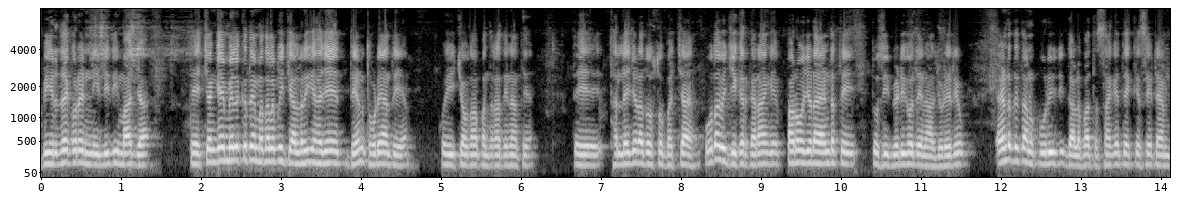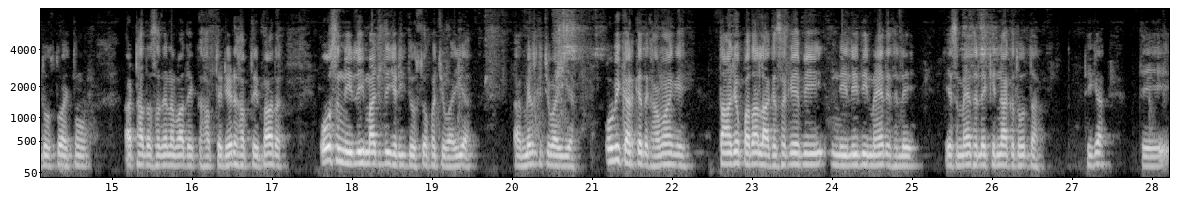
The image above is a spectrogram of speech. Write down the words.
ਵੀਰ ਦੇ ਕੋਲੇ ਨੀਲੀ ਦੀ ਮੱਝ ਆ। ਤੇ ਚੰਗੇ ਮਿਲਕ ਤੇ ਮਤਲਬ ਕਿ ਚੱਲ ਰਹੀ ਆ, ਹਜੇ ਦਿਨ ਥੋੜਿਆਂ ਤੇ ਆ ਕੋਈ 14 15 ਦਿਨਾਂ ਤੇ ਆ। ਤੇ ਥੱਲੇ ਜਿਹੜਾ ਦੋਸਤੋ ਬੱਚਾ ਉਹਦਾ ਵੀ ਜ਼ਿਕਰ ਕਰਾਂਗੇ ਪਰ ਉਹ ਜਿਹੜਾ ਐਂਡ ਤੇ ਤੁਸੀਂ ਵੀਡੀਓ ਦੇ ਨਾਲ ਜੁੜੇ ਰਹੋ। ਐਂਡ ਤੇ ਤੁਹਾਨੂੰ ਪੂਰੀ ਗੱਲਬਾਤ ਦੱਸਾਂਗੇ ਤੇ ਕਿਸੇ ਟਾਈਮ ਦੋਸਤੋ ਅੱਜ ਤੋਂ 8-10 ਦਿਨਾਂ ਬਾਅਦ ਇੱਕ ਹਫ਼ਤੇ ਡੇਢ ਹਫ਼ਤੇ ਬਾਅਦ ਉਸ ਨੀਲੀ ਮੱਝ ਦੀ ਜਿਹੜੀ ਦੋਸਤੋ ਆਪਾਂ ਚਵਾਈ ਆ ਮਿਲਕ ਚਵਾਈ ਆ ਉਹ ਵੀ ਕਰਕੇ ਦਿਖਾਵਾਂਗੇ ਤਾਂ ਜੋ ਪਤਾ ਲੱਗ ਸਕੇ ਵੀ ਨੀਲੀ ਦੀ ਮਹਿ ਦੇ ਥੱਲੇ ਇਸ ਮਹਿ ਥੱਲੇ ਕਿੰਨਾ ਕੁ ਦੁੱਧ ਆ। ਠੀਕ ਆ? ਤੇ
